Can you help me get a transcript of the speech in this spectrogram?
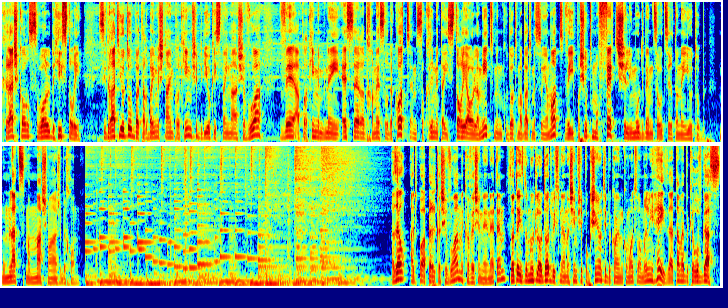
Crash Course World History, סדרת יוטיוב בת 42 פרקים שבדיוק הסתיימה השבוע, והפרקים הם בני 10 עד 15 דקות, הם סוקרים את ההיסטוריה העולמית מנקודות מבט מסוימות, והיא פשוט מופת של לימוד באמצעות סרטוני יוטיוב. מומלץ ממש ממש בחום. אז זהו, עד פה הפרק השבוע, מקווה שנהנתם. זאת ההזדמנות להודות בפני אנשים שפוגשים אותי בכל מיני מקומות ואומרים לי, היי, זה אתה ובקירוב גס.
